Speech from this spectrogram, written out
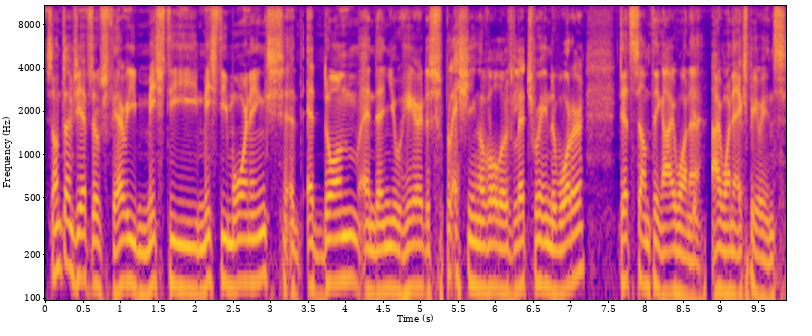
sometimes you have those very misty, misty mornings at, at dawn, and then you hear the splashing of all those lechwe in the water. That's something I wanna, I wanna experience.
